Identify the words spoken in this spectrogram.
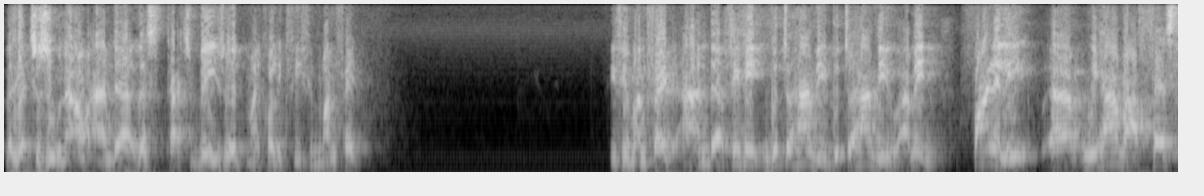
Let's get to Zoom now and uh, let's touch base with my colleague Fifi Manfred. Fifi Manfred and uh, Fifi, good to have you. Good to have you. I mean, Finally, uh, we have our first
